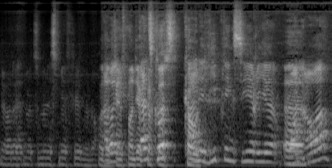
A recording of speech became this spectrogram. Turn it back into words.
Ja, da hätten wir zumindest mehr Filme noch. Oder Aber James Bond ganz Dr. kurz, Cole. deine Lieblingsserie One Ähm, Hour?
